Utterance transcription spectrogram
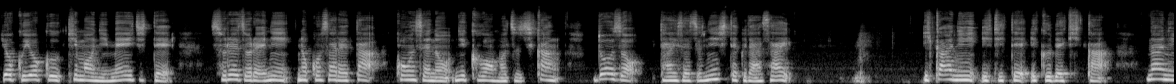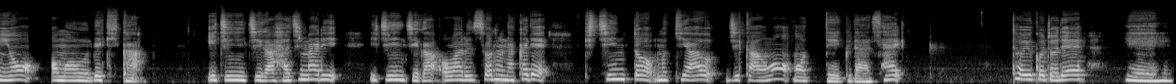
よくよく肝に銘じて、それぞれに残された今世の肉を持つ時間、どうぞ大切にしてください。いかに生きていくべきか、何を思うべきか、一日が始まり、一日が終わるその中できちんと向き合う時間を持ってください。ということで、えー、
